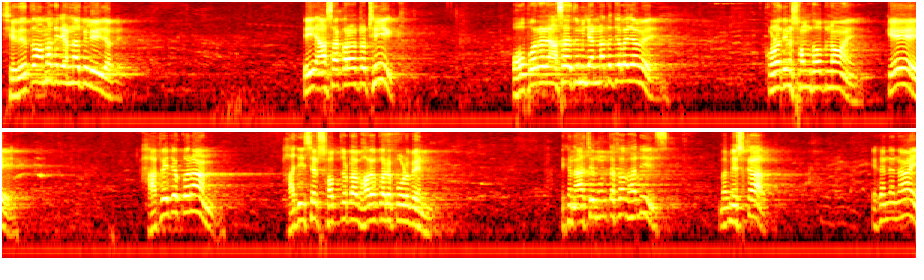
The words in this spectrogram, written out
ছেলে তো আমাকে জান্নাতে নিয়ে যাবে। এই আশা করাটা ঠিক? ওপরের আশায় তুমি জান্নাতে চলে যাবে? কোনোদিন সম্ভব নয়। কে? হাফেজে কোরআন হাদিসের শব্দটা ভালো করে পড়বেন। এখানে আছে মুন্তাখাব হাদিস বা মেসকাব এখানে নাই।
